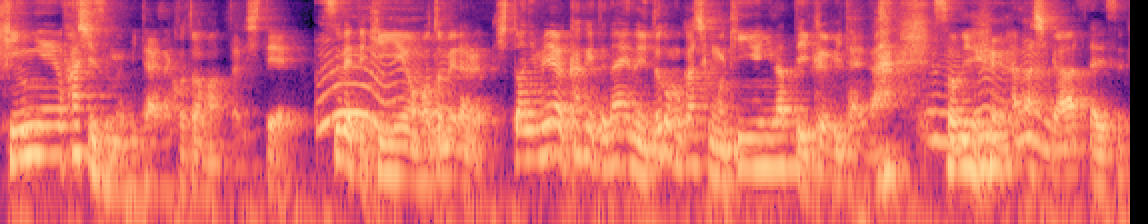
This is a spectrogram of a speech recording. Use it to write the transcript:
禁煙ファシズムみたいな言葉もあったりして、すべて禁煙を求められる。人に迷惑かけてないのにどこもかしくも禁煙になっていくみたいな、そういう話があったりする。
